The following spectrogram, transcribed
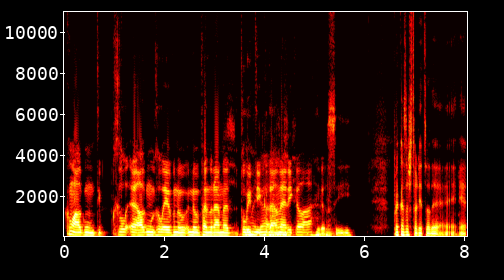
com algum tipo de rele- eh, algum relevo no, no panorama político God. da América lá. Eu sim. Por acaso a história toda é, é,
